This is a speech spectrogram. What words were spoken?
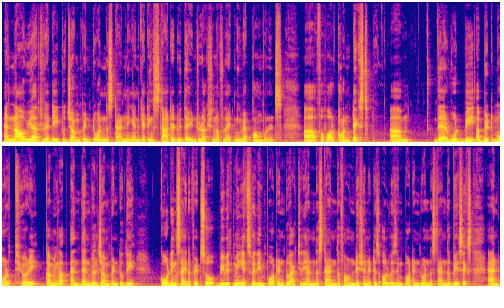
and now we are ready to jump into understanding and getting started with the introduction of Lightning Web Components. Uh, for, for context, um, there would be a bit more theory coming up and then we'll jump into the coding side of it. So be with me. It's very important to actually understand the foundation. It is always important to understand the basics. And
